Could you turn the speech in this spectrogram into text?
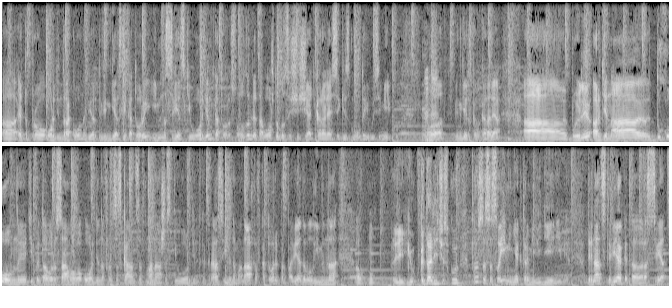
э, это про Орден Дракона венгерский, который именно светский орден, который создан для того, чтобы защищать короля Сигизмунда и его семейку. Мгм. Вот, венгерского короля. А, были ордена духовные, типа того же самого ордена францисканцев, монашеский орден, как раз именно монахов, который проповедовал именно э, ну, религию католическую, просто со своими некоторыми видениями. 13 век это расцвет,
